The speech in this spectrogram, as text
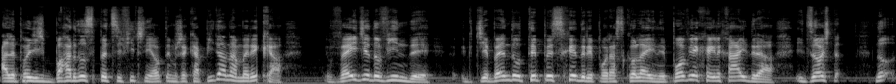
Ale powiedzieć bardzo specyficznie o tym, że Kapitan Ameryka wejdzie do windy, gdzie będą typy z Hydry po raz kolejny, powie Hail Hydra i coś, no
